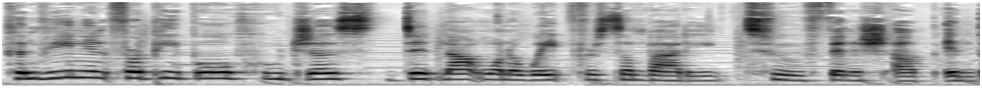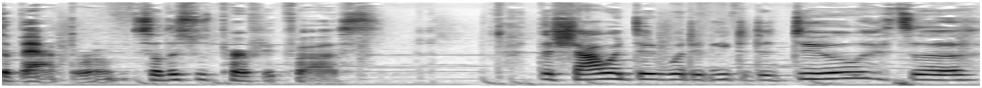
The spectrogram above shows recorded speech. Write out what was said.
convenient for people who just did not want to wait for somebody to finish up in the bathroom. So this was perfect for us. The shower did what it needed to do. It's a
